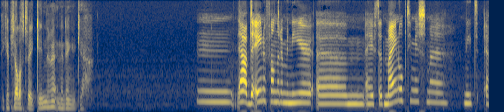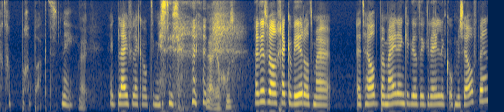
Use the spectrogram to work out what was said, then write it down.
Ik heb zelf twee kinderen en dan denk ik, ja, Mm, ja, op de een of andere manier ehm, heeft het mijn optimisme niet echt gep- gepakt. Nee. Nee. Ik blijf lekker optimistisch. ja heel goed. het is wel een gekke wereld, maar het helpt bij mij denk ik dat ik redelijk op mezelf ben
